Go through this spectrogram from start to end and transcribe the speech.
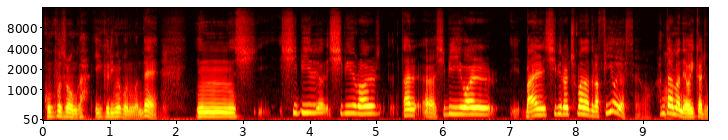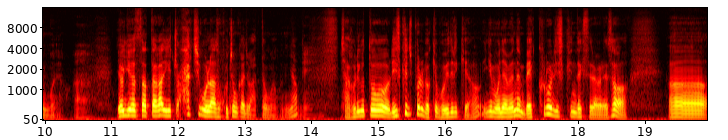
공포스러운가 이 그림을 보는 건데 음 11월 11월 달 어, 12월 말 11월 초만 하더라 피어였어요. 한달 아. 만에 여기까지 온 거예요. 아, 여기였었다가 이게 쫙 치고 올라와서 고점까지 왔던 거거든요. 네. 자 그리고 또 리스크 지표를 몇 개 보여드릴게요. 이게 뭐냐면은 매크로 리스크 인덱스라 그래서 어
